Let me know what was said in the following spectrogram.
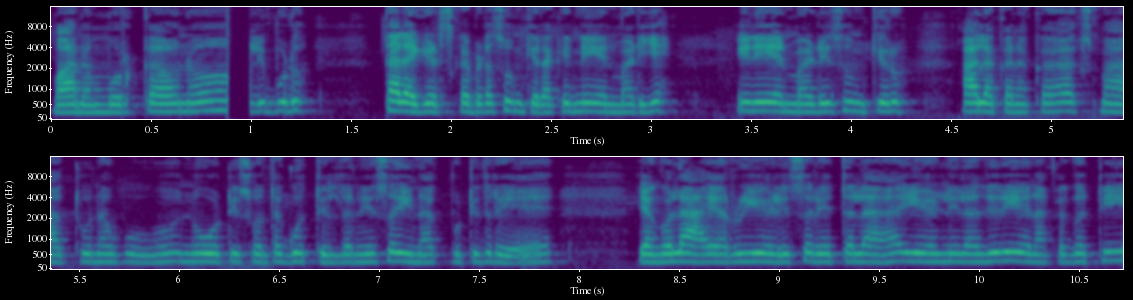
ಮಾನಮೂರ್ಖ ಅವನು. ಅಲ್ಲಿ ಬಿಡು, ತಲೆಗೆಡ್ಸ್ಕೊಬೇಡ ಸುಮ್ಕಿರಕ್ಕೆ ಏನು ಮಾಡಿ ಇನ್ನೇನು ಮಾಡಿ ಸುಮ್ಕಿರು? ಅಲ್ಲ ಕನಕ ಅಕಸ್ಮಾತು ನಾವು ನೋಟಿಸ್ ಅಂತ ಗೊತ್ತಿಲ್ದಾನೆ ಸೈನ್ ಹಾಕ್ಬಿಟ್ಟಿದ್ರೆ ಹೆಂಗಲ್ಲ ಯಾರು ಹೇಳಿ, ಸರಿ ಐತಲ್ಲ ಹೇಳಿಲ್ಲ ಅಂದ್ರೆ ಏನಕ್ಕಾಗತ್ತಿ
